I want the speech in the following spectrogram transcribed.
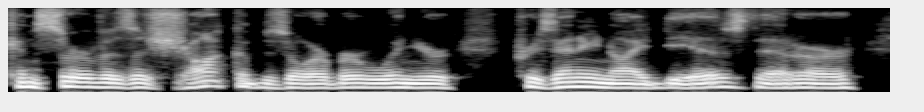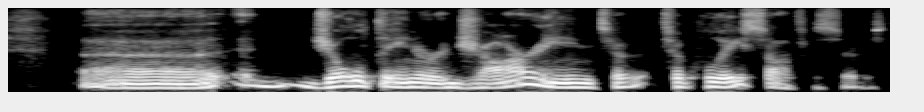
can serve as a shock absorber when you're presenting ideas that are uh, jolting or jarring to, to police officers.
